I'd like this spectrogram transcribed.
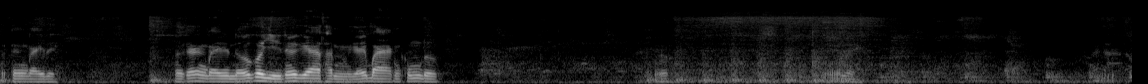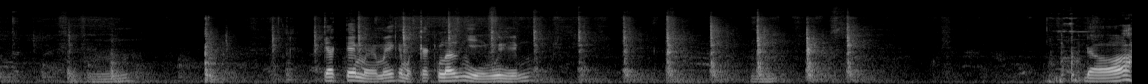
Cắt ngang đây đi. Rồi cắt ngang đây nữa, có gì nó ra thành gãy bàn cũng được. Đó. Cái này. Ừ. Cắt cái mà mấy cái mặt cắt lớn gì nguy hiểm đó.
